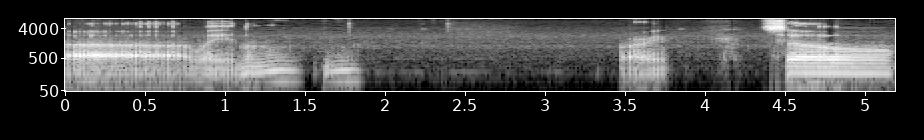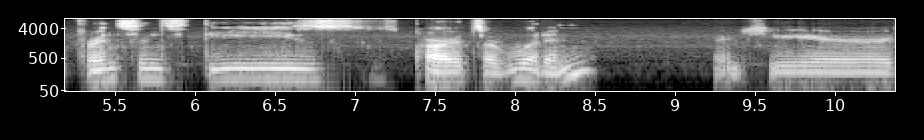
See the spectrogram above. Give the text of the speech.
uh, wait, let me, alright, so for instance, these parts are wooden, right here,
